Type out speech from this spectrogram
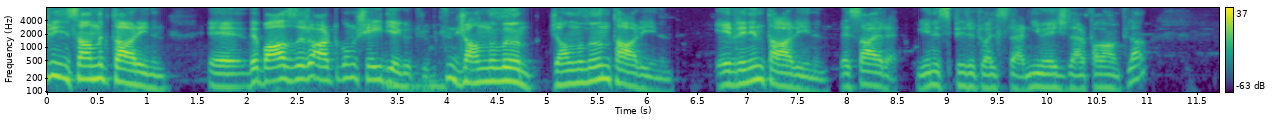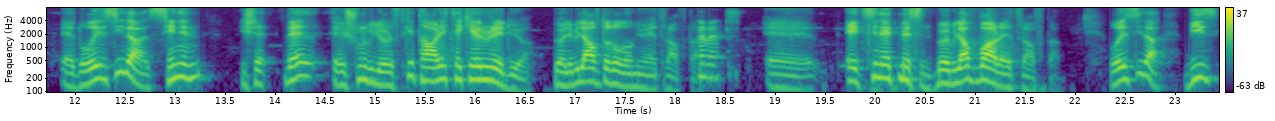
Bütün insanlık tarihinin e, ve bazıları artık onu şey diye götürüyor. Bütün canlılığın, canlılığın tarihinin, evrenin tarihinin vesaire. Yeni spiritüalistler, New Age'ler falan filan. E, dolayısıyla senin işte ve e, şunu biliyoruz ki tarih tekerrür ediyor. Böyle bir laf da dolanıyor etrafta Evet. e, etsin etmesin. Böyle bir laf var etrafta. Dolayısıyla biz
